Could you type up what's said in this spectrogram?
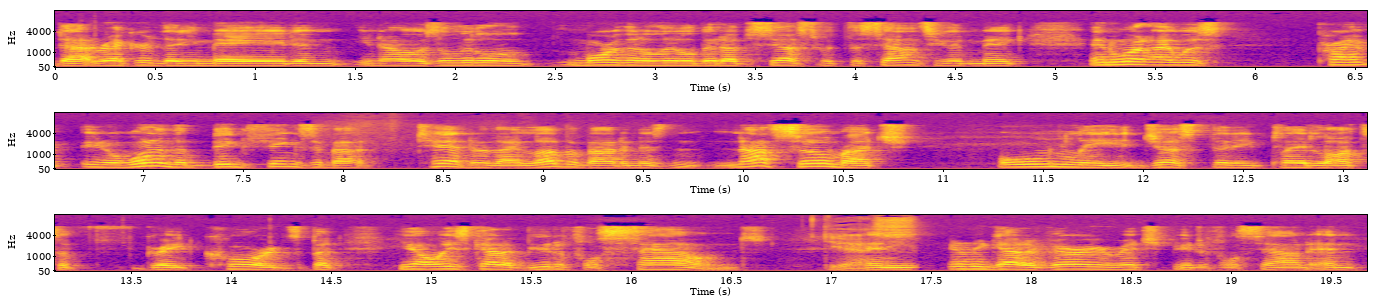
that record that he made, and you know, was a little more than a little bit obsessed with the sounds he would make. And what I was, prime, you know, one of the big things about Ted that I love about him is not so much only just that he played lots of great chords, but he always got a beautiful sound. Yes. And he really got a very rich, beautiful sound. And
